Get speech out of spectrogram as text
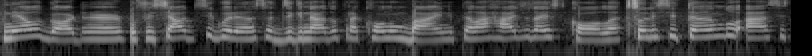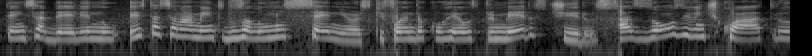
Neil Gardner, oficial de segurança designado para Columbine, pela rádio da escola, solicitando a assistência dele no estacionamento dos alunos sêniores, que foi onde ocorreu os primeiros tiros. Às 11h24,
